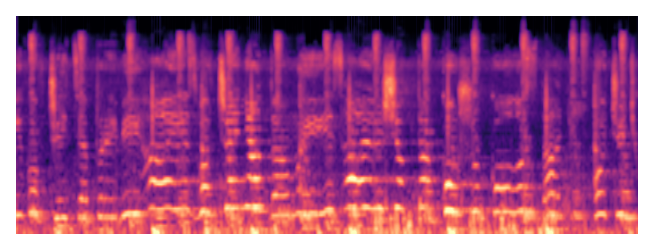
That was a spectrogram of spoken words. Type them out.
і вовчиця прибігає з вовченятами і згає, щоб також у коло стать, хочуть.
